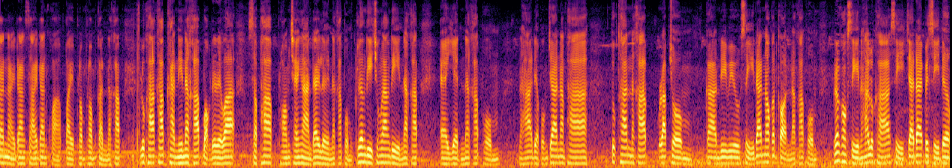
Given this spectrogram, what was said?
ด้านในด้านซ้ายด้านขวาไปพร้อม ๆ กันนะครับลูกค้าครับคันนี้นะครับบอกได้เลยว่าสภาพพร้อมใช้งานได้เลยนะครับ ผมเครื่องดีช่วงล่างดีนะครับแอร์เย็นนะครับผมนะฮะเดี๋ยวผมจะนำพาทุกท่านนะครับ รับชม การรีวิวสีด้านนอกกันก่อนนะครับผมเรื่องของสีนะฮะลูกค้าสีจะได้เป็นสีเดิม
